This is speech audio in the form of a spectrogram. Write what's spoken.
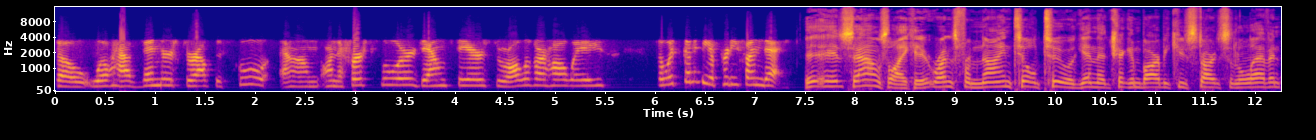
So we'll have vendors throughout the school um, on the first floor, downstairs, through all of our hallways. So it's going to be a pretty fun day. It, it, sounds like it. It runs from 9 till 2. Again, that chicken barbecue starts at 11.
